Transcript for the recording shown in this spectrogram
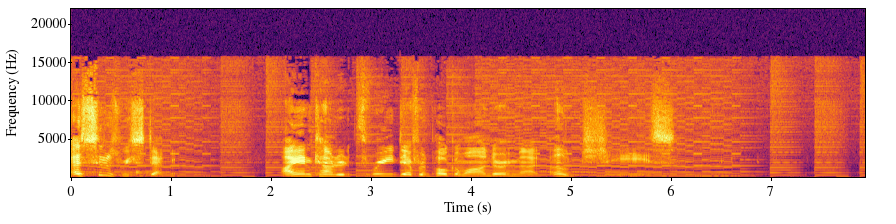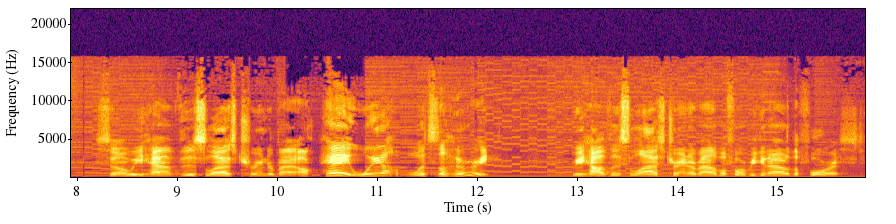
As soon as we step in, I encountered three different Pokemon during that. Oh, jeez. So we have this last trainer battle. Hey, wait up! What's the hurry? We have this last trainer battle before we get out of the forest.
